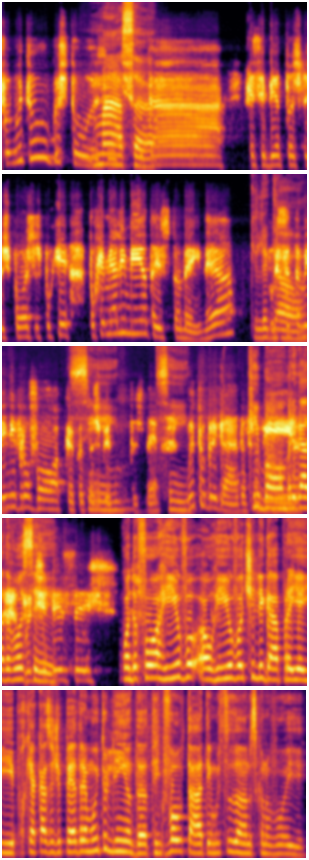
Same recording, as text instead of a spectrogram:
Foi muito gostoso Massa. escutar, receber as tuas respostas, porque, porque me alimenta isso também, né? Que legal. Porque você também me provoca com as Sim, perguntas, né? Sim. Muito obrigada. Que Flavinha. bom, obrigada a você. desejar. Quando eu for ao Rio, vou- ao Rio, eu vou te ligar pra ir aí, porque a Casa de Pedra é muito linda. Tem que voltar, tem muitos anos que eu não vou aí.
